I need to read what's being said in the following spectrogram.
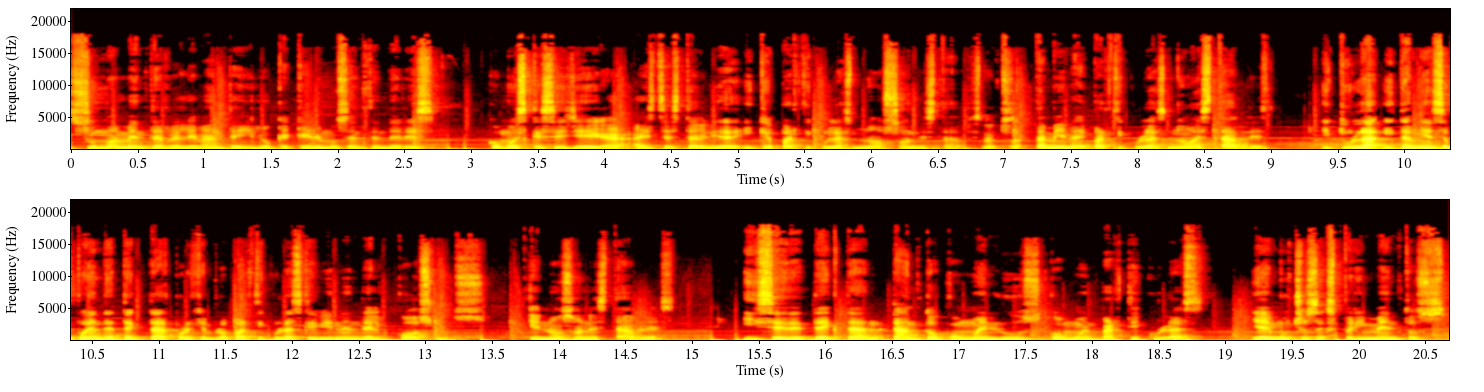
sumamente relevante y lo que queremos entender es cómo es que se llega a esta estabilidad y qué partículas no son estables. también hay partículas no estables y, tú la, y también se pueden detectar, por ejemplo, partículas que vienen del cosmos, que no son estables, y se detectan tanto como en luz como en partículas. Y hay muchos experimentos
